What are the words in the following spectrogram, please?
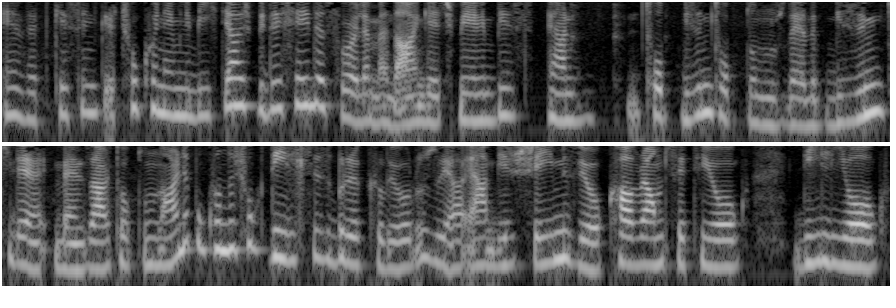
Evet kesinlikle çok önemli bir ihtiyaç. Bir de şey de söylemeden geçmeyelim. Biz yani top, bizim toplumumuzda ya da bizimkile benzer toplumlarda bu konuda çok dilsiz bırakılıyoruz ya. Yani bir şeyimiz yok, kavram seti yok, dil yok.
